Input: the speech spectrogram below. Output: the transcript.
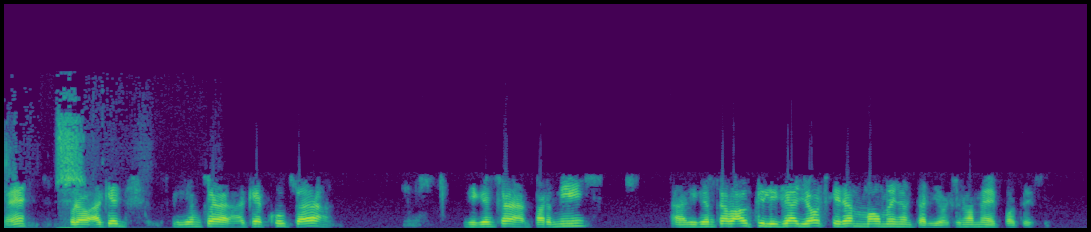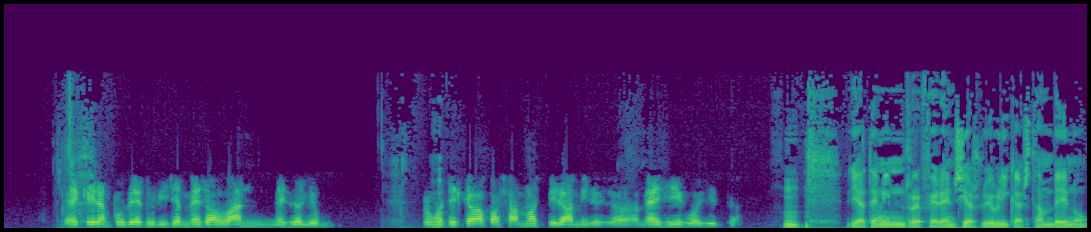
Eh? Però aquests, diguem que aquest culte, diguem que per mi, eh, diguem que va utilitzar llocs que eren molt més anteriors, és la meva hipòtesi. Eh? Que eren poder d'origen més al l'an, més de llum. El mateix que va passar amb les piràmides, a Mèxic o a Egipte. Mm. Ja tenim referències bíbliques també, no?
